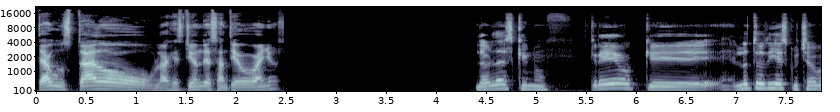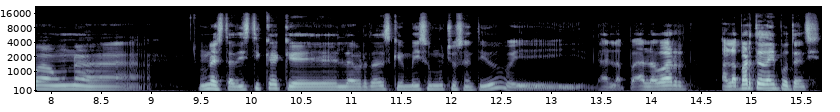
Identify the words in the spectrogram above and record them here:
te ha gustado la gestión de Santiago Baños? La verdad es que no. Creo que el otro día escuchaba una, una estadística que la verdad es que me hizo mucho sentido y a la, alabar a la parte da impotencia.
